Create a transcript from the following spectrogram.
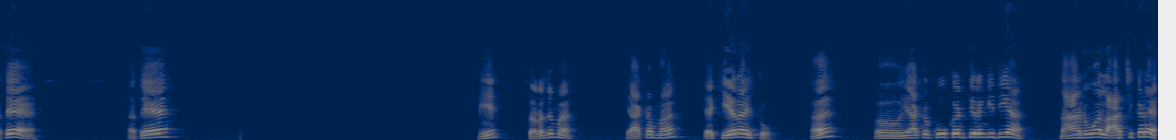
ಅತ್ತೆ? ಅತ್ತೆ? ಏ, ಸರೋಜಮ್ಮ, ಯಾಕಮ್ಮ? ಯಾಕೆ ಏನಾಯ್ತು? ಹಾಂ ಯಾಕೆ ಕೂಕಂತಿರಂಗಿದ್ಯಾ ನಾನು ಅಲ್ಲಿ ಆಚೆ ಕಡೆ.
